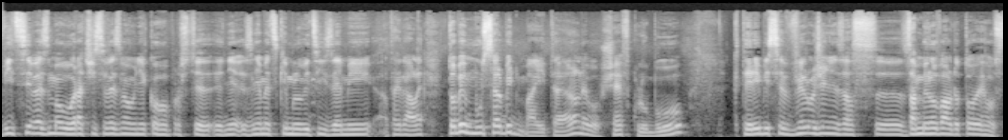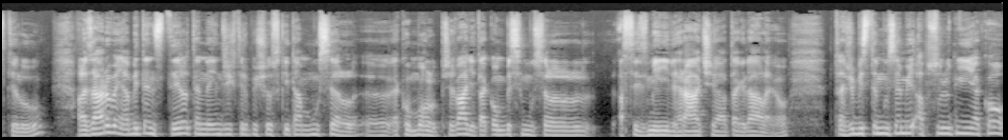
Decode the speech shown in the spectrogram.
víc si vezmou, radši si vezmou někoho prostě z německy mluvících zemí a tak dále. To by musel být majitel nebo šéf klubu, který by se vyloženě zas, zamiloval do toho jeho stylu, ale zároveň, aby ten styl, ten Jindřich Trpišovský tam musel, eh, jako mohl předvádět, tak on by si musel asi změnit hráče a tak dále, jo. Takže byste museli mít absolutní jako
